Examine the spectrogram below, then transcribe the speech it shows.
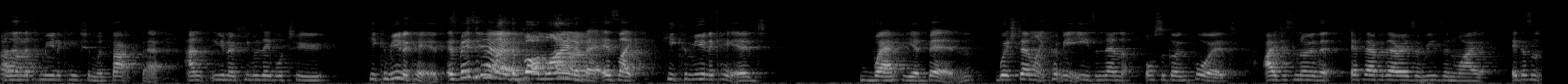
And then the Uh-huh. communication was back there, and you know he was able to. He communicated. It's basically Yeah. like the bottom line of Uh-huh. it is like he communicated where he had been, which then like put me at ease. And then also going forward, I just know that if ever there is a reason why it doesn't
